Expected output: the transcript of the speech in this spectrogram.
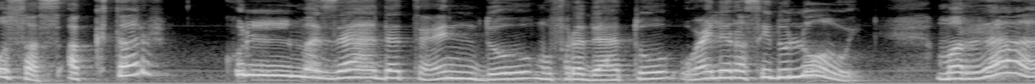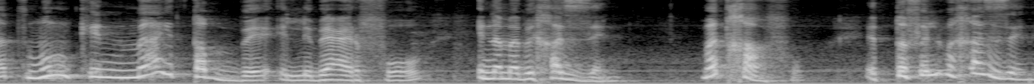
قصص أكتر كل ما زادت عنده مفرداته وعلي رصيده اللغوي. مرات ممكن ما يطبق اللي بيعرفه إنما بخزن ما تخافوا. الطفل بخزن.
